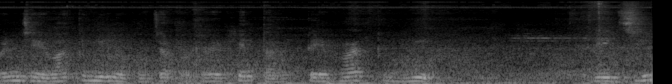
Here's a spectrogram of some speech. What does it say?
पण जेव्हा तुम्ही लोकांच्या ऑर्डर घेता तेव्हा तुम्ही त्याची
